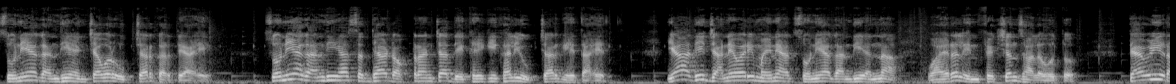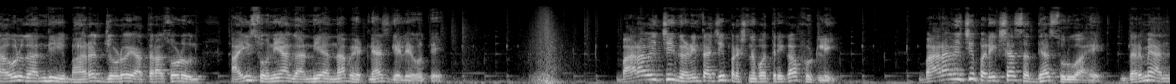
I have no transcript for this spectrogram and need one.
सोनिया गांधी यांच्यावर उपचार करते आहे. सोनिया गांधी ह्या सध्या डॉक्टरांच्या देखरेखीखाली उपचार घेत आहेत. याआधी जानेवारी महिन्यात सोनिया गांधी यांना व्हायरल इन्फेक्शन झालं होतं. त्यावेळी राहुल गांधी भारत जोडो यात्रा सोडून आई सोनिया गांधी यांना भेटण्यास गेले होते. बारावीची गणिताची प्रश्नपत्रिका फुटली. बारावीची परीक्षा सध्या सुरू आहे. दरम्यान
